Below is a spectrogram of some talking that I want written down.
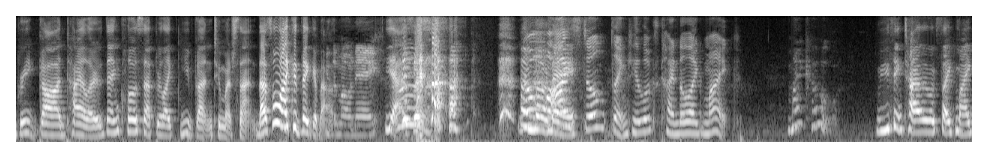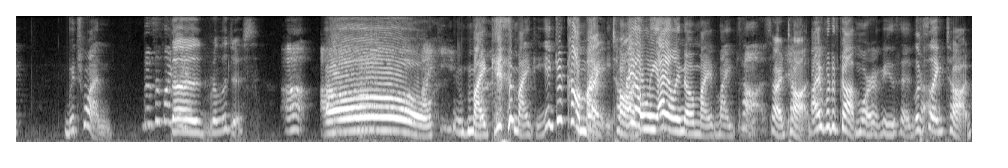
Greek god Tyler. Then close up, you're like, you've gotten too much sun. That's all I could think about. the Monet. Yes. A No, I still think he looks kind of like Mike. Mike who? You think Tyler looks like Mike? Which one? This is like The religious. uh, Oh, Mikey. Mike, Mikey. You can call Mikey. Right, Todd. I only, I only know my Mikey. Todd. Sorry, Todd. I would have got more of he said Looks Todd. like Todd.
